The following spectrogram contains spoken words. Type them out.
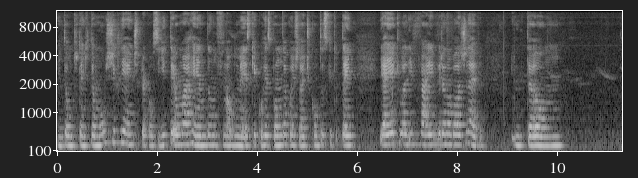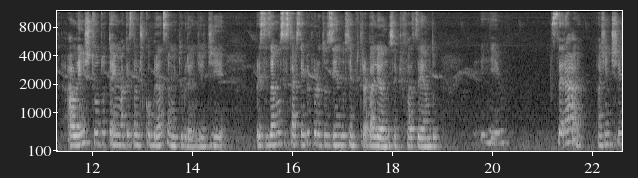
Então, tu tem que ter um monte de cliente para conseguir ter uma renda no final do mês que corresponda à quantidade de contas que tu tem. E aí aquilo ali vai virando uma bola de neve. Então, além de tudo, tem uma questão de cobrança muito grande, de precisamos estar sempre produzindo, sempre trabalhando, sempre fazendo. E será? A gente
